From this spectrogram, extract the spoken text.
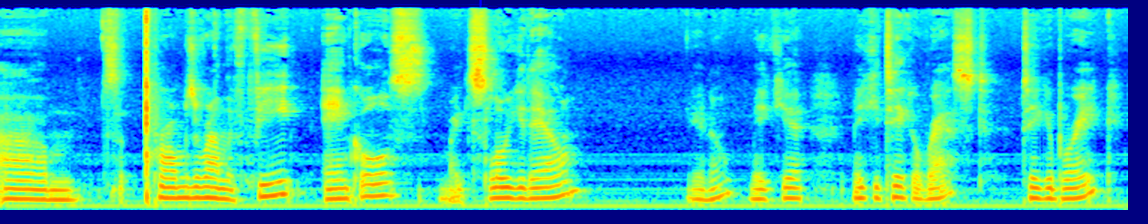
um, problems around the feet, ankles. Might slow you down. You know, make you make you take a rest, take a break.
